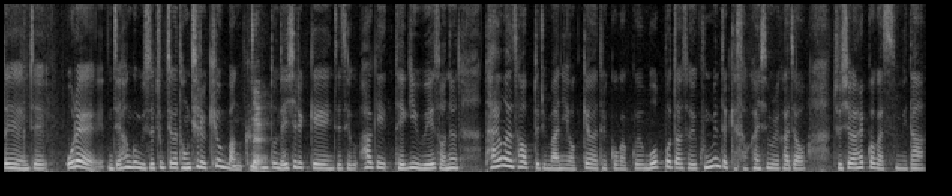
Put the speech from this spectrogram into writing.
네, 이제 올해 이제 한국 미술 축제가 덩치를 키운 만큼 네. 또 내실 있게 이제 제- 하기 되기 위해서는 다양한 사업들이 많이 엮여야 될 것 같고요. 무엇보다 저희 국민들께서 관심을 가져 주셔야 할 것 같습니다.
